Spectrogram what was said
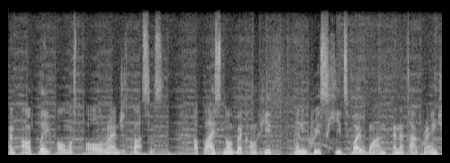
and outplay almost all ranged classes. Applies knockback on hit and increase hits by 1 and attack range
